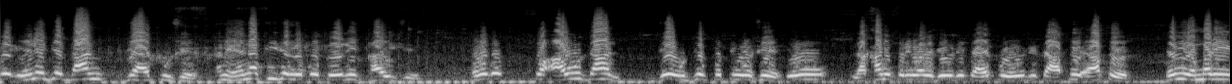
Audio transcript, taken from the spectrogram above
કે એને જે દાન જે આપ્યું છે અને એનાથી જે લોકો પ્રેરિત થાય છે, બરોબર? તો આવું દાન જે ઉદ્યોગપતિઓ છે, એવું લાખાણી પરિવારે જેવી રીતે આપ્યું, એવી રીતે આપે આપે એવી અમારી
